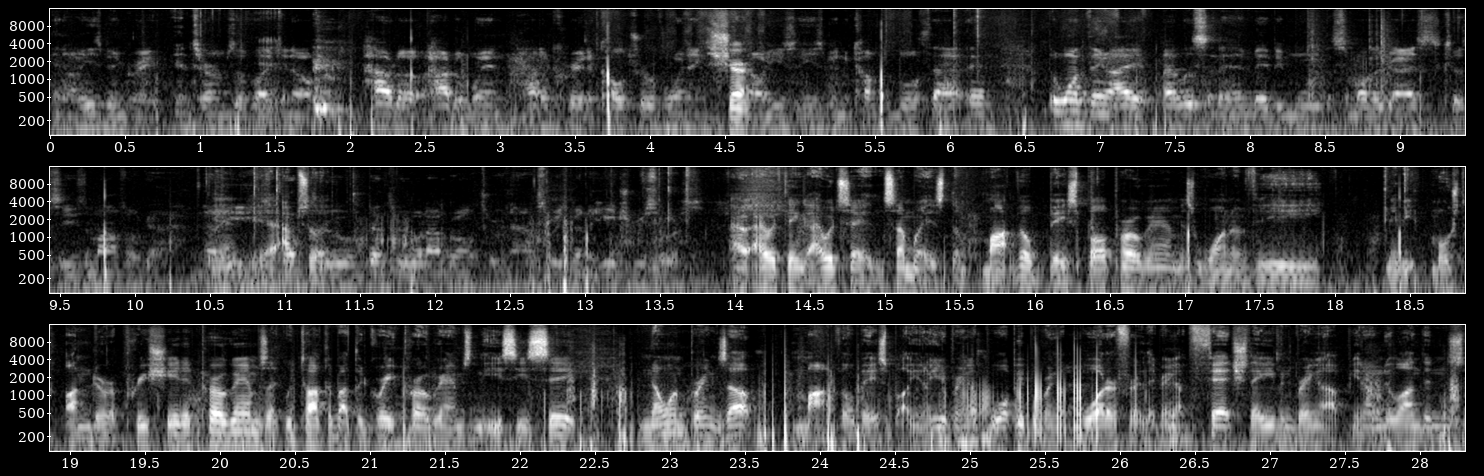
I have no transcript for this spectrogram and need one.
You know, he's been great in terms of like you know how to how to win, how to create a culture of winning. Sure. You know, he's, he's been comfortable with that. And the one thing I, I listen to him maybe more than some other guys because he's a Montville guy. Know, Yeah, he's yeah, been absolutely. Through, been through what I'm going through now, so he's been a huge resource. I, I would think I would say in some ways the Montville baseball program is one of the maybe most underappreciated programs. Like we talk about the great programs in the ECC, no one brings up Montville baseball. You know, you bring up Wa- people bring up Waterford, they bring up Fitch, they even bring up you know New London's.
